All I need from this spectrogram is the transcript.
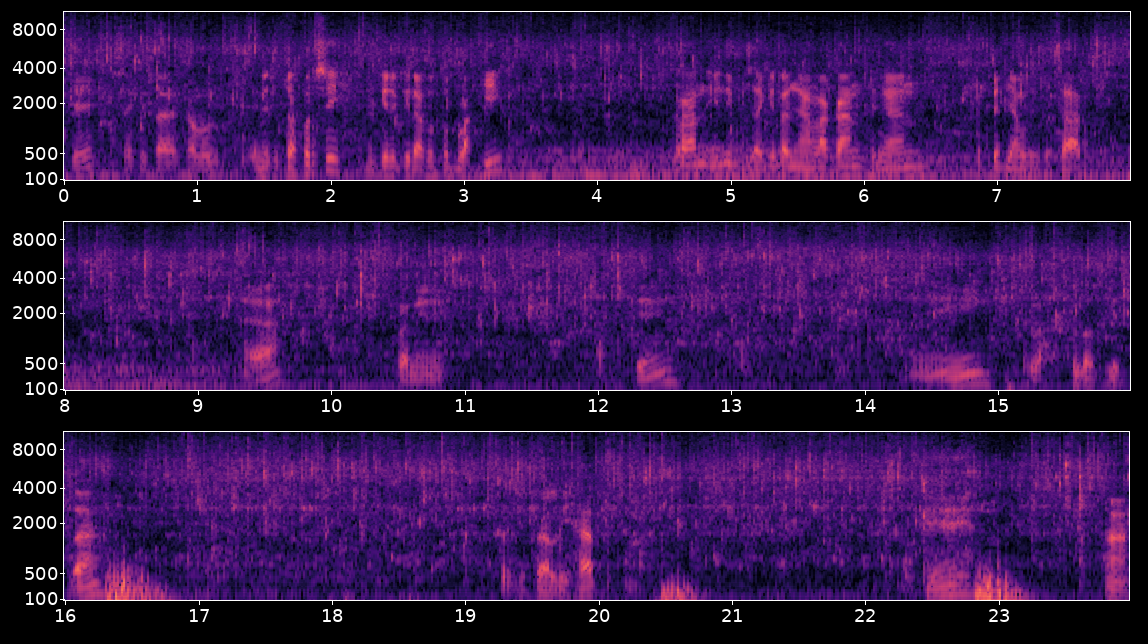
Oke bisa kita kalau ini sudah bersih mungkin kita tutup lagi. Keran ini bisa kita nyalakan dengan debit yang lebih besar ya. Keran ini. Oke. Ini telah belut kita. Bisa kita lihat. Oke. Nah.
